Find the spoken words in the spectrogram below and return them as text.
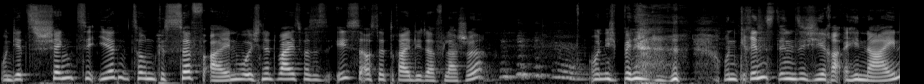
Und jetzt schenkt sie irgend so ein Gesöff ein, wo ich nicht weiß, was es ist, aus der 3-Liter-Flasche. Und ich bin und grinst in sich hinein.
